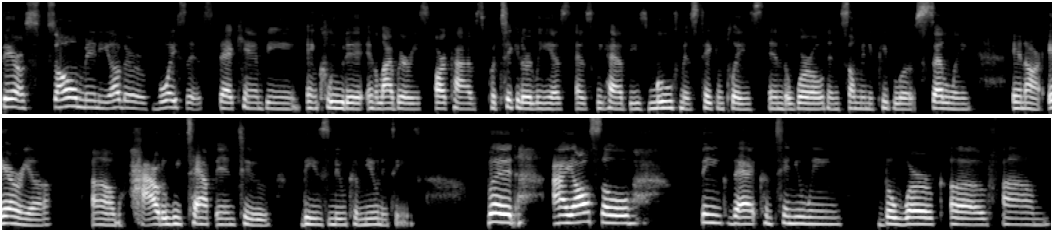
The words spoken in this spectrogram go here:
there are so many other voices that can be included in the library's archives, particularly as, as we have these movements taking place in the world and so many people are settling in our area. Um, how do we tap into these new communities? But I also think that continuing the work of, um,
